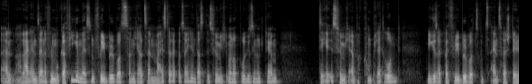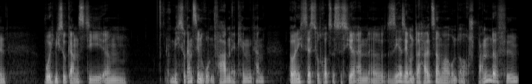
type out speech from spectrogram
äh, allein in seiner Filmografie gemessen Three Billboards zwar nicht als sein Meisterwerk bezeichnen, das ist für mich immer noch Brügge sehen und sterben. Der ist für mich einfach komplett rund. Wie gesagt, bei Three Billboards gibt es ein, zwei Stellen, wo ich nicht so ganz die, ähm, nicht so ganz den roten Faden erkennen kann. Aber nichtsdestotrotz ist es hier ein äh, sehr, sehr unterhaltsamer und auch spannender Film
